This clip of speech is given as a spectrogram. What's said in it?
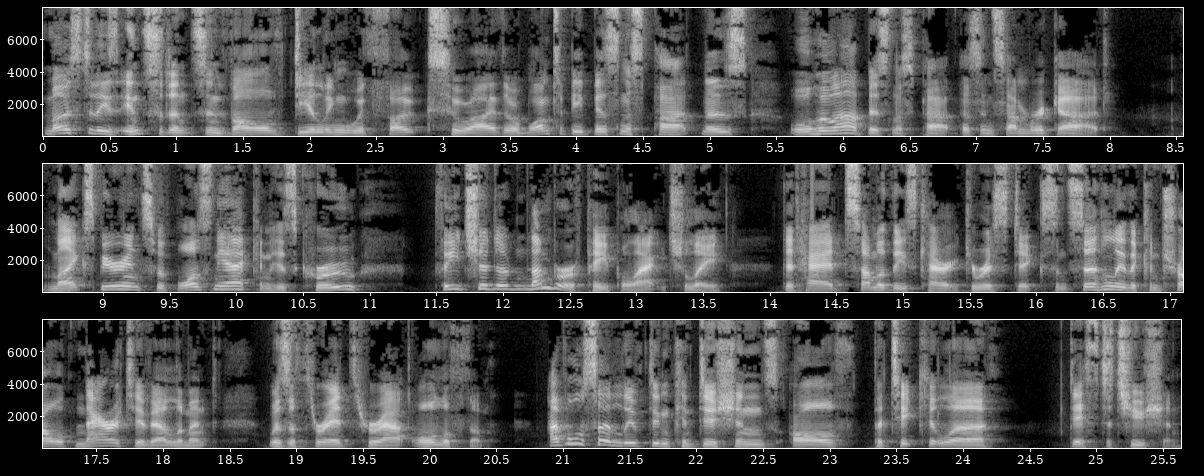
most of these incidents involve dealing with folks who either want to be business partners or who are business partners in some regard. My experience with Wozniak and his crew featured a number of people actually that had some of these characteristics, and certainly the controlled narrative element was a thread throughout all of them. I've also lived in conditions of particular destitution,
